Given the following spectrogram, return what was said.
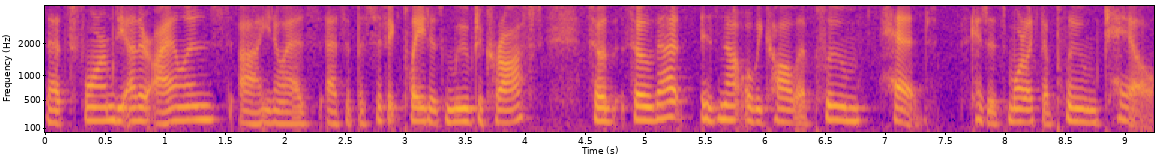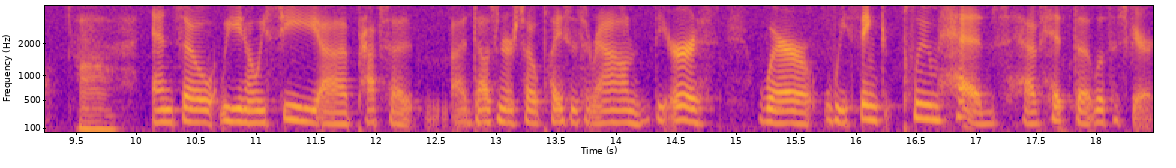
that's formed the other islands, uh, you know, as, as the Pacific plate has moved across. So, so that is not what we call a plume head, because it's more like the plume tail. Uh, And so we, you know, we see uh, perhaps a, a dozen or so places around the Earth where we think plume heads have hit the lithosphere.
